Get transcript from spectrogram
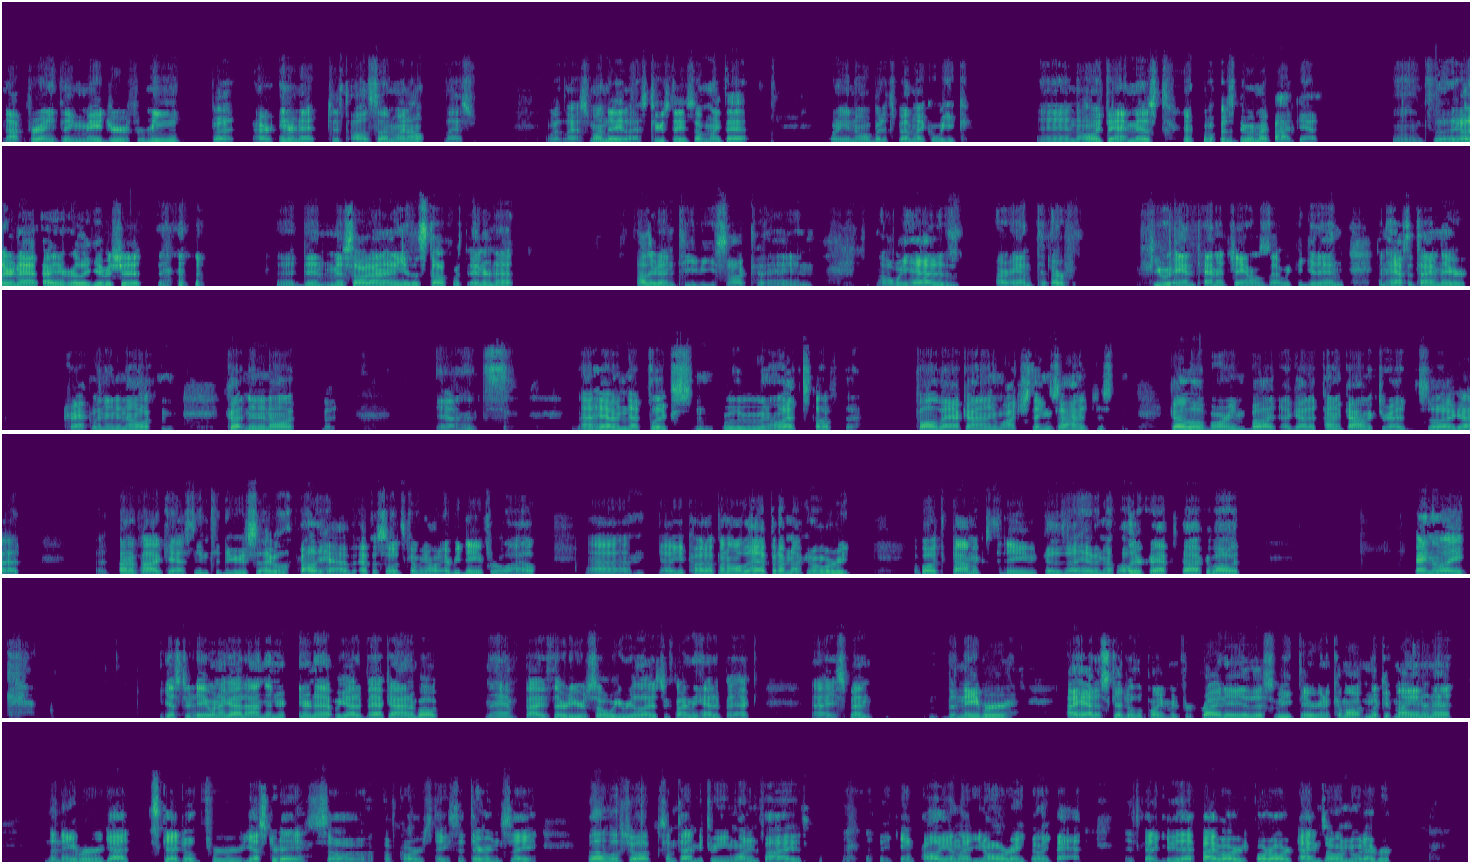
not for anything major for me, but our internet just all of a sudden went out last what last Monday, last Tuesday, something like that. What Don't even know, but it's been like a week. And the only thing I missed was doing my podcast. And so other than that, I didn't really give a shit. I didn't miss out on any of the stuff with the internet. Other than TV sucked, and all we had is our ant our few antenna channels that we could get in, and half the time they were crackling in and out and cutting in and out. Yeah, it's not having Netflix and Hulu and all that stuff to fall back on and watch things on. It just got a little boring, but I got a ton of comics read, so I got a ton of podcasting to do. So I will probably have episodes coming out every day for a while. Uh, gotta get caught up on all that, but I'm not gonna worry about the comics today because I have enough other crap to talk about. Kind of like yesterday when I got on the internet, we got it back on about eh, five thirty or so. We realized we finally had it back. I spent the neighbor. I had a scheduled appointment for Friday of this week. They were going to come out and look at my internet. The neighbor got scheduled for yesterday, so of course they sit there and say, "Well, we'll show up sometime between one and five. they can't call you and let you know or anything like that. It's got to give you that five hour, four hour time zone, whatever.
